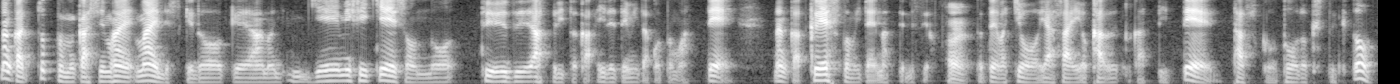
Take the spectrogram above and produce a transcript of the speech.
なんかちょっと昔前、前ですけど、けあの、ゲーミフィケーションの To-Do アプリとか入れてみたこともあって、なんかクエストみたいになってるんですよ。はい。例えば今日野菜を買うとかって言って、タスクを登録していくと、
